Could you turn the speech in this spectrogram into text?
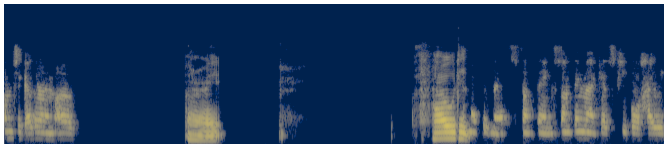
Come together in love. All right. How did something something that gets people highly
